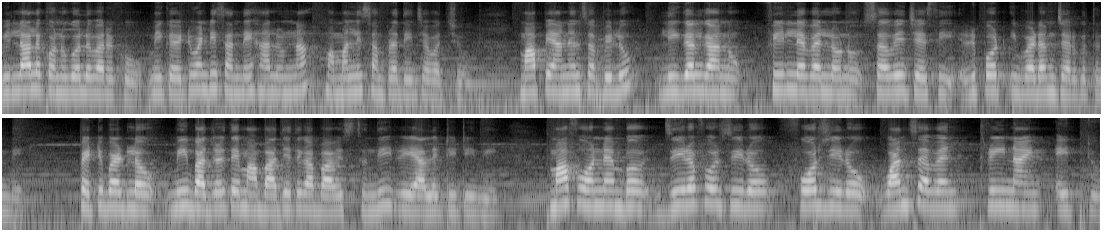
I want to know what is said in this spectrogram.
విల్లాల కొనుగోలు వరకు మీకు ఎటువంటి సందేహాలు ఉన్నా మమ్మల్ని సంప్రదించవచ్చు. మా ప్యానెల్ సభ్యులు లీగల్గాను ఫీల్డ్ లెవెల్లోనూ సర్వే చేసి రిపోర్ట్ ఇవ్వడం జరుగుతుంది. పెట్టుబడిలో మీ భద్రతే మా బాధ్యతగా భావిస్తుంది రియాలిటీ టీవీ. మా phone number zero four zero four zero one seven three nine eight two.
